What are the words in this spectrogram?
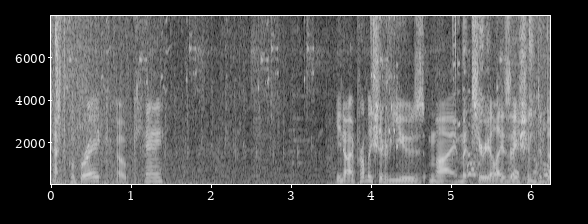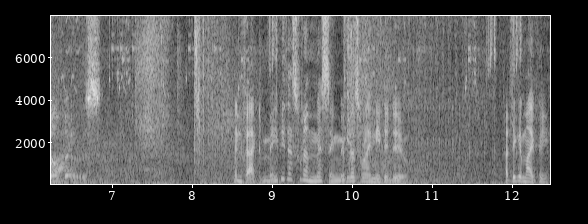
Tactical break, okay. You know, I probably should have used my materialization to build those. In fact, maybe that's what I'm missing. Maybe that's what I need to do. I think it might be.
